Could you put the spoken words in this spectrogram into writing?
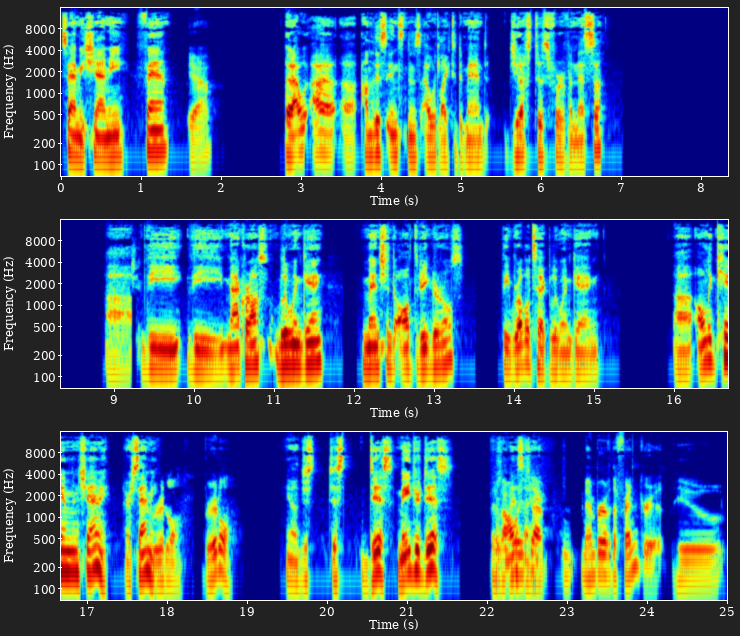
Sammy Shammy fan, Yeah, but I, w- I, uh, on this instance, I would like to demand justice for Vanessa. Uh, the the Macross Blue Wind Gang mentioned all three girls. The Robotech Blue Wind Gang, uh, only Kim and Shammy or Sammy. brutal, brutal. You know, just just diss, major diss. There's always that member of the friend group who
